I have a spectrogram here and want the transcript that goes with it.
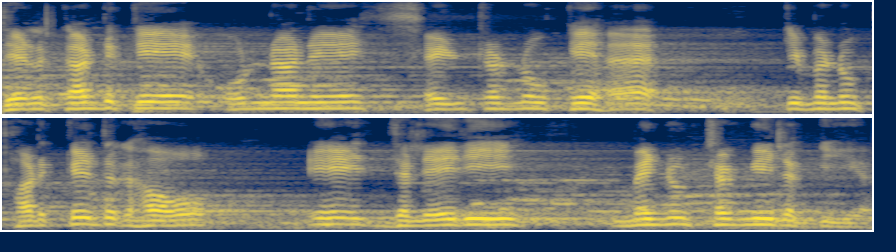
ਦਿਲ ਕੱਢ ਕੇ ਉਹਨਾਂ ਨੇ ਸੈਂਟਰ ਨੂੰ ਕਿਹਾ ਕਿ ਮੈਨੂੰ ਫੜ ਕੇ ਦਿਖਾਓ, ਇਹ ਦਲੇਰੀ ਮੈਨੂੰ ਚੰਗੀ ਲੱਗੀ ਆ।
